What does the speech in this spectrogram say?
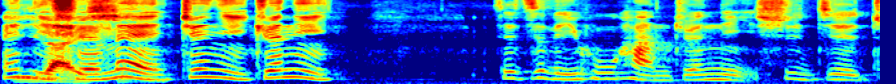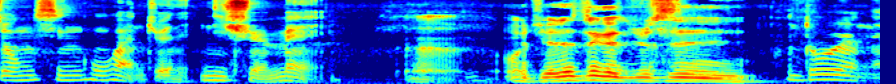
哎，你学妹 Jenny Jenny 在这里呼喊 Jenny，世界中心呼喊 Jenny，你学妹，嗯我觉得这个就是很多人呢、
